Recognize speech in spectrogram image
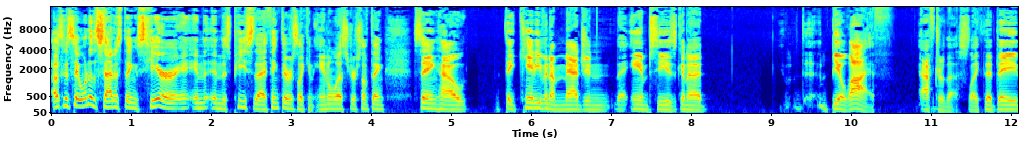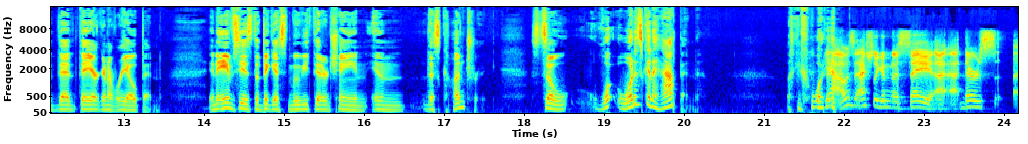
I was gonna say one of the saddest things here in in this piece that I think there was like an analyst or something saying how they can't even imagine that AMC is gonna be alive after this, like that they that they are gonna reopen, and AMC is the biggest movie theater chain in this country. So what what is gonna happen? Like what? Yeah, I was actually going to say uh, there's, uh,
